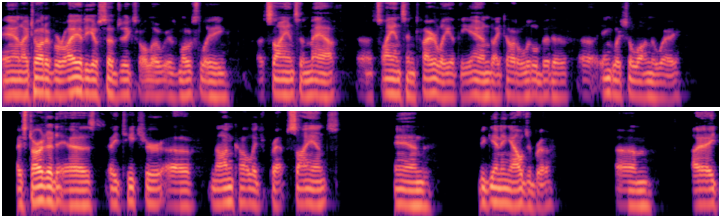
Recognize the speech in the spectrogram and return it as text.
and I taught a variety of subjects, although it was mostly uh, science and math. Uh, science entirely at the end. I taught a little bit of uh, English along the way. I started as a teacher of non college prep science and beginning algebra. Um, I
